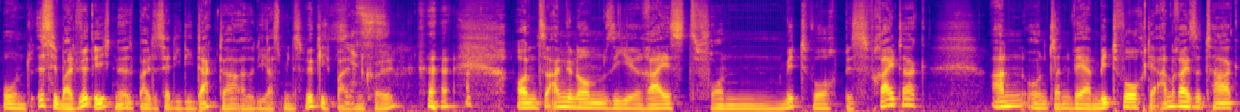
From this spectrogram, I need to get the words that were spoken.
Und ist sie bald wirklich, ne? bald ist ja die Didakta, also die Jasmin ist wirklich bald yes. in Köln. und angenommen, sie reist von Mittwoch bis Freitag an und dann wäre Mittwoch der Anreisetag,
